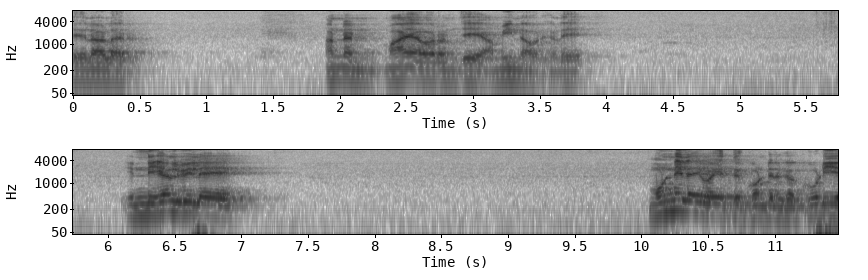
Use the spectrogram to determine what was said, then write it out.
செயலாளர் அண்ணன் மாயாவரம் ஜே அமீன் அவர்களே. இந்நிகழ்விலே முன்னிலை வைத்துக் கொண்டிருக்கக்கூடிய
